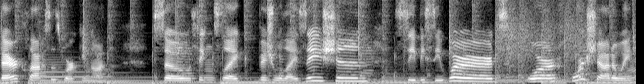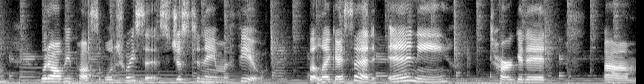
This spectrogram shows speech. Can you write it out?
their class is working on. So things like visualization, CVC words, or foreshadowing would all be possible choices, just to name a few. But like I said, any targeted um,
